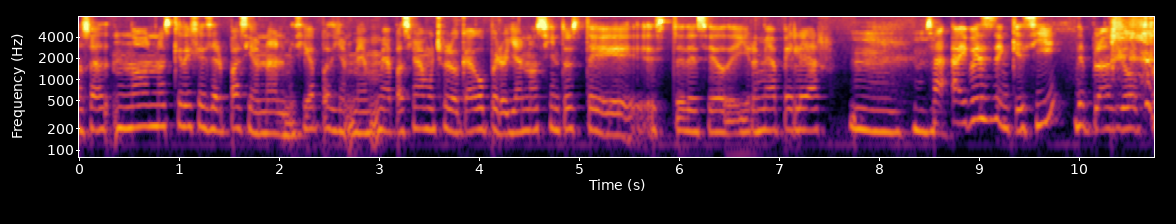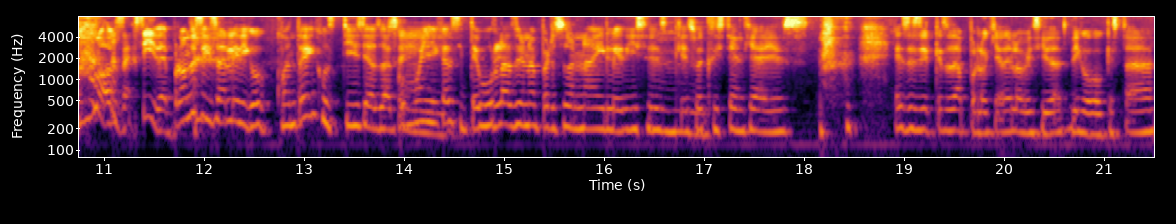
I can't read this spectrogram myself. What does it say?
o sea no no es que deje de ser pasional me sigue apasiona, me, me apasiona mucho lo que hago pero ya no siento este este deseo de irme a pelear. Mm, o sea, hay veces en que sí, de plano digo, o sea, sí, de pronto sí sale y digo, cuánta injusticia, o sea, Sí. cómo llegas y te burlas de una persona y le dices que su existencia es, es decir, que es la apología de la obesidad, digo, que está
